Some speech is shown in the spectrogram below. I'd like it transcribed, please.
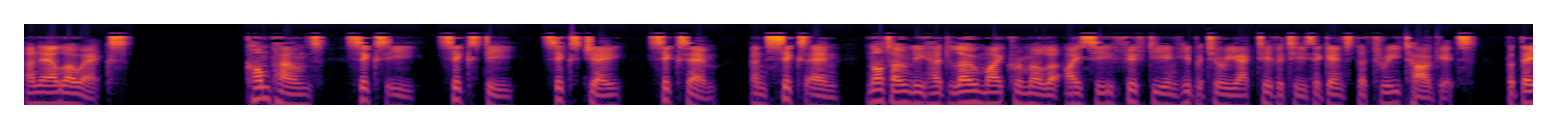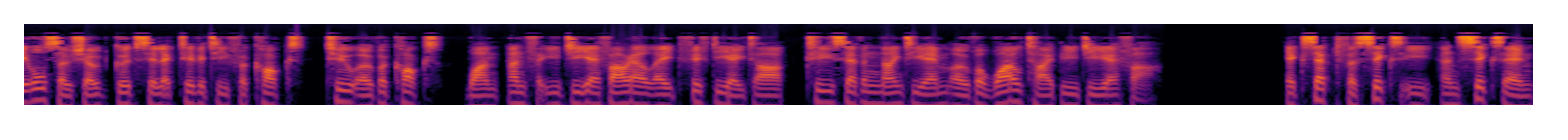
and LOX. Compounds, 6E, 6D, 6J, 6M, and 6N, not only had low micromolar IC50 inhibitory activities against the three targets, but they also showed good selectivity for COX-2 over COX-1 and for EGFR L858R, T790M over wild-type EGFR. Except for 6E and 6N,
